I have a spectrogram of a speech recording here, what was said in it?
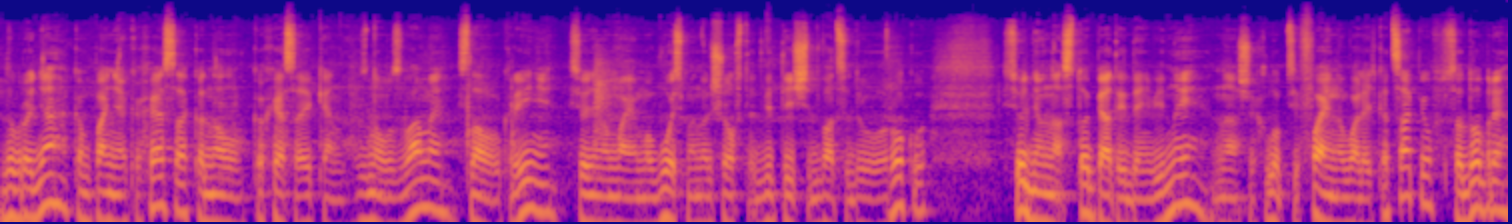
Доброго дня, компанія Кохеса, канал Кохеса Ікен знову з вами. Слава Україні! Сьогодні ми маємо 8.06.2022 року. Сьогодні у нас 105-й день війни. Наші хлопці файно валять кацапів, все добре,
